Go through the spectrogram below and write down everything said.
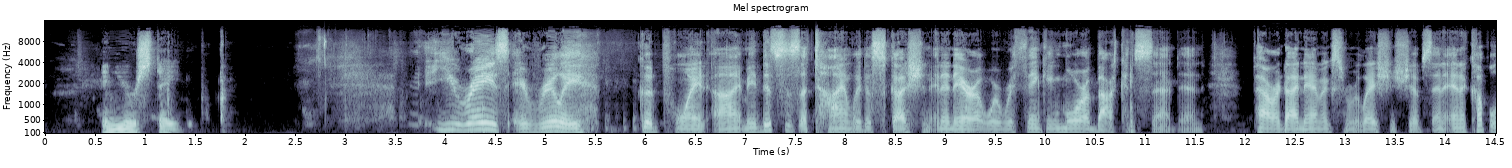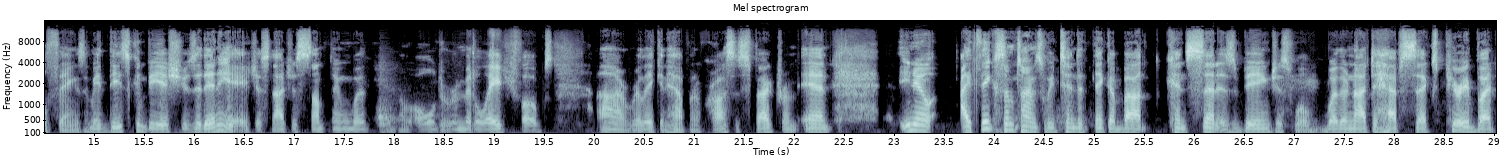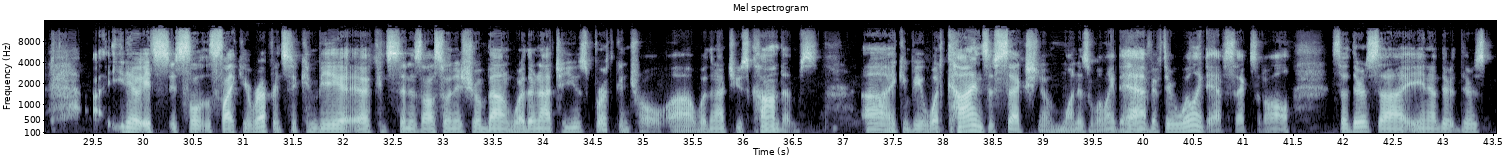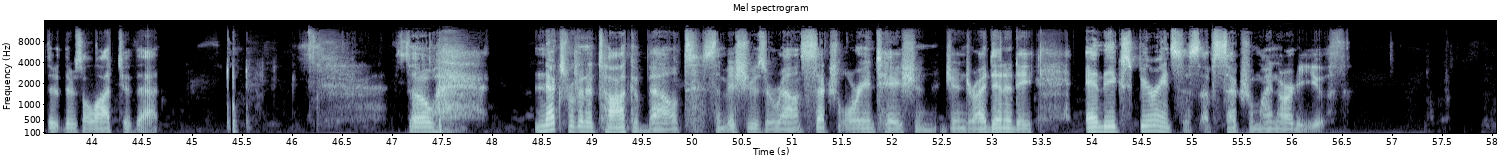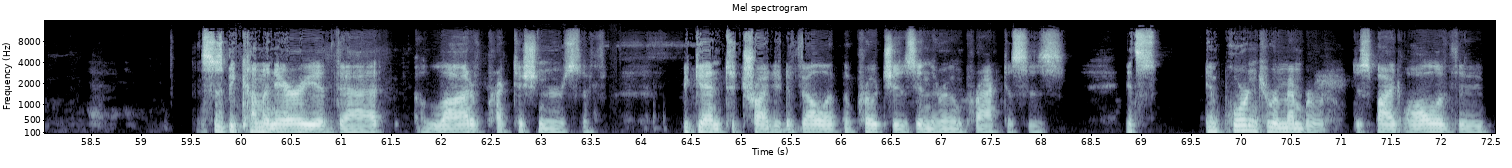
in your state. You raise a really good point. I mean, this is a timely discussion in an era where we're thinking more about consent and power dynamics and relationships and, and a couple things. I mean, these can be issues at any age. It's not just something with you know, older or middle-aged folks. Uh, really can happen across the spectrum. And, you know, I think sometimes we tend to think about consent as being just well whether or not to have sex period but uh, you know it's it's, it's like your reference it can be a, a, consent is also an issue about whether or not to use birth control uh, whether or not to use condoms uh, it can be what kinds of sex you know, one is willing to have if they're willing to have sex at all. So there's uh, you know there, there's there, there's a lot to that. So next we're going to talk about some issues around sexual orientation, gender identity, and the experiences of sexual minority youth. This has become an area that a lot of practitioners have begun to try to develop approaches in their own practices. It's important to remember, despite all of the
